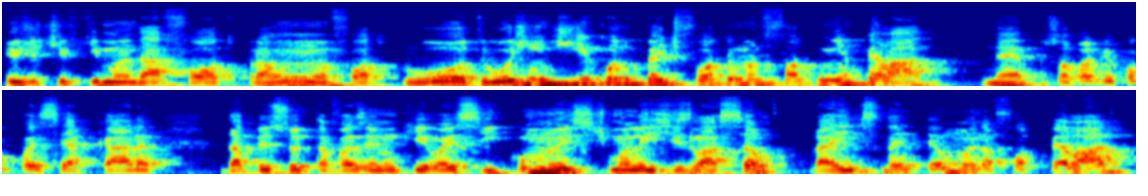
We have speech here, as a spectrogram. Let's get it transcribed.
eu já tive que mandar foto para uma, foto para o outro. Hoje em dia, quando pede foto, eu mando foto minha pelado, né? Só para ver qual vai ser a cara da pessoa que está fazendo o KYC. Como não existe uma legislação para isso, né? Então mando a foto pelado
